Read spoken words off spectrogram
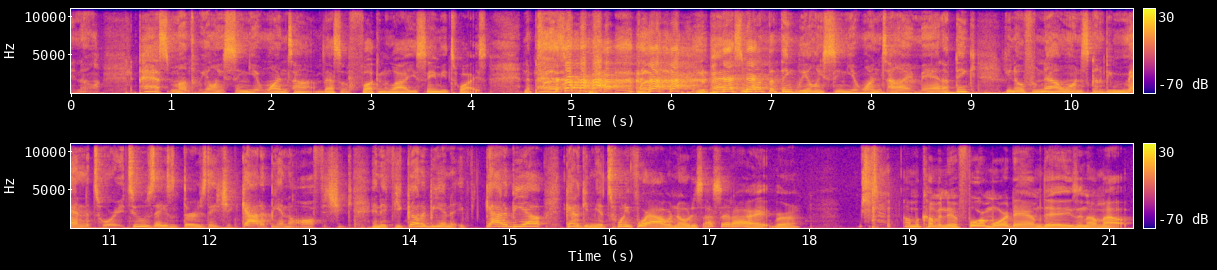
You know, the past month we only seen you one time. That's a fucking lie. You seen me twice. In the past, month, the past month, I think we only seen you one time, man. I think you know from now on it's gonna be mandatory. Tuesdays and Thursdays, you gotta be in the office. You, and if you gotta be in, if you gotta be out, you gotta give me a 24 hour notice. I said, all right, bro. I'm gonna come in there four more damn days and I'm out.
